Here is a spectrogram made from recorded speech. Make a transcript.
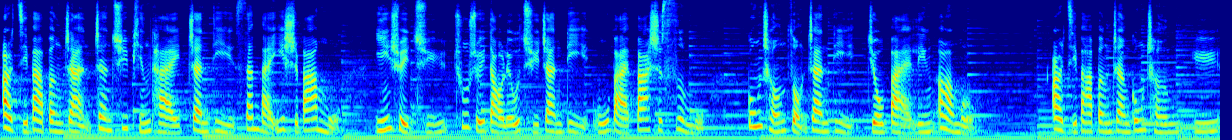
二级坝泵站站区平台占地三百一十八亩，引水渠、出水导流渠占地五百八十四亩。工程总占地九百零二亩。二级坝泵站工程于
